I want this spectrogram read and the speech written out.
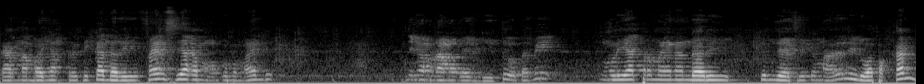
karena banyak kritikan dari fans dia akan menghukum pemain. Dia nggak pernah mau kayak gitu tapi ngelihat permainan dari Kim Jeffrey kemarin di dua pekan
